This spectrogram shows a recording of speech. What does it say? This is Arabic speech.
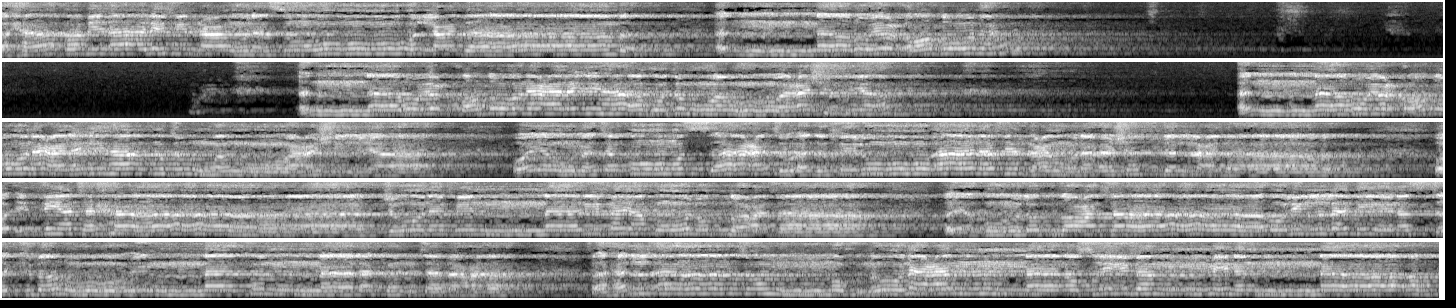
وحاق بآل فرعون سوء العذاب. النار يعرضون. النار يعرضون عليها غدوا وعشيا. غدوا وعشيا. ويوم تقوم الساعة أدخلوا آل فرعون أشد العذاب. وإذ يتحاجون في النار فيقول الضعفاء فيقول الضعفاء استكبروا إنا كنا لكم تبعا فهل أنتم مغنون عنا نصيبا من النار؟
